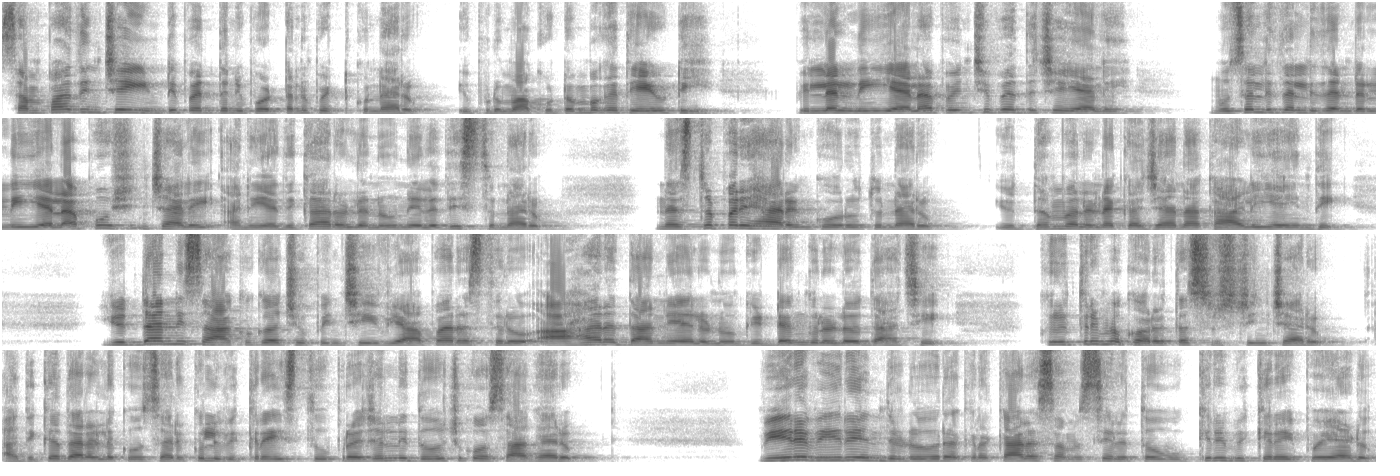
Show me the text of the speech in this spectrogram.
సంపాదించే ఇంటి పెద్దని పొట్టను పెట్టుకున్నారు. ఇప్పుడు మా కుటుంబగతి ఏమిటి? పిల్లల్ని ఎలా పెంచి పెద్ద చేయాలి? ముసలి తల్లిదండ్రుల్ని ఎలా పోషించాలి అని అధికారులను నిలదీస్తున్నారు. నష్టపరిహారం కోరుతున్నారు. యుద్ధం వలన ఖజానా ఖాళీ అయింది. యుద్ధాన్ని సాకుగా చూపించి వ్యాపారస్తులు ఆహార ధాన్యాలను గిడ్డంగులలో దాచి కృత్రిమ కొరత సృష్టించారు. అధిక ధరలకు సరుకులు విక్రయిస్తూ ప్రజల్ని దోచుకోసాగారు. వీర వీరేంద్రుడు రకరకాల సమస్యలతో ఉక్కిరి బిక్కిరైపోయాడు.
